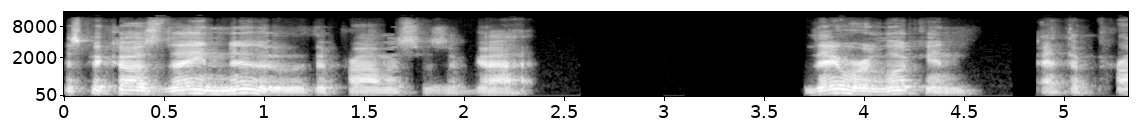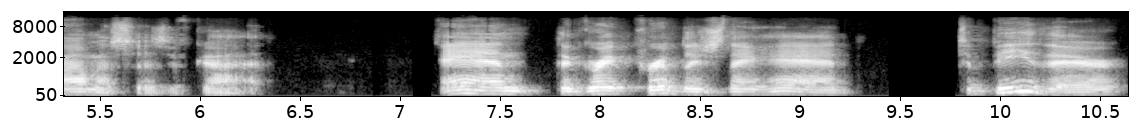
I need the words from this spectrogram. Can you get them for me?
It's because they knew the promises of God. They were looking at the promises of God and the great privilege they had to be there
